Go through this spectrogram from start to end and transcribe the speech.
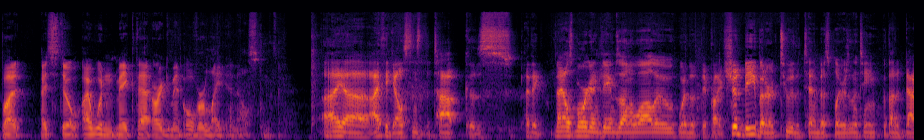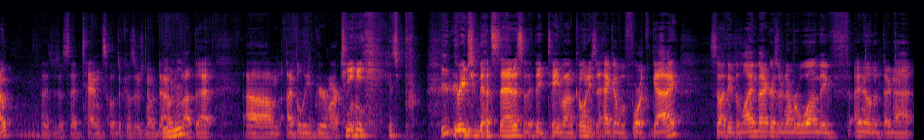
but I still I wouldn't make that argument over Lyght and Elston. I uh, I think Elston's at the top because I think Nyles Morgan and James Onwualu, whether they probably should be, but are two of the ten best players on the team without a doubt. I just said ten, so because there's no doubt Mm-hmm. about that. Um, I believe Greer Martini is reaching that status, and I think Te'von Coney's a heck of a fourth guy. So I think the linebackers are number one. They've I know that they're not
